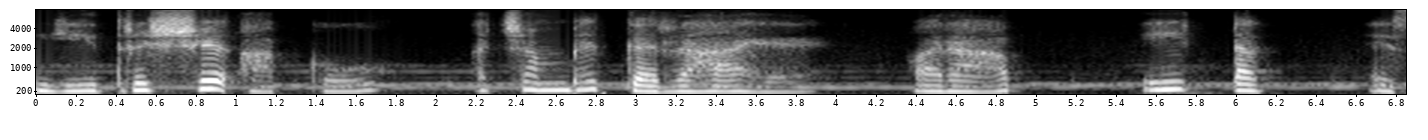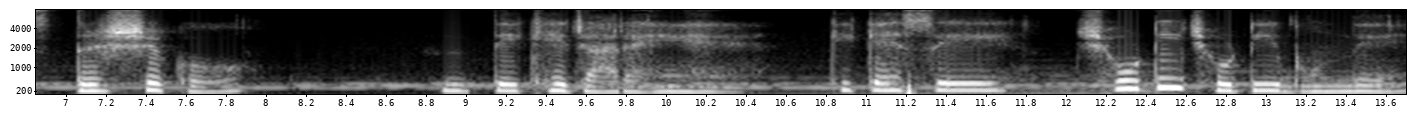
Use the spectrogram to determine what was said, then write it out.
ये दृश्य आपको अचंभित कर रहा है और आप एक टक इस दृश्य को देखे जा रहे हैं कि कैसे छोटी छोटी बूंदें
